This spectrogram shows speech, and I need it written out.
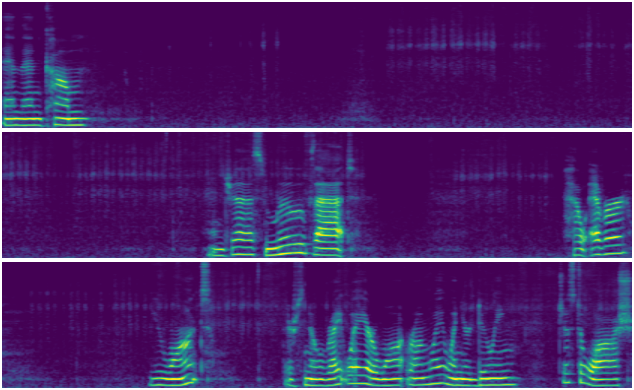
and then come and just move that however you want. There's no right way or wrong way when you're doing just a wash.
